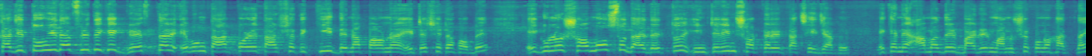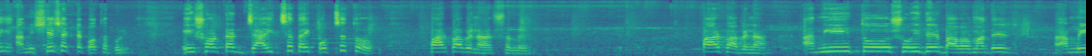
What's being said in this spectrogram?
কাজে তৌহিদ আফ্রিদিকে গ্রেফতার এবং তারপরে তার সাথে কি দেনা পাওনা এটা সেটা হবে, এগুলোর সমস্ত দায় দায়িত্ব ইন্টারিম সরকারের কাছেই যাবে। এখানে আমাদের বাইরের মানুষের কোনো হাত নাই। আমি শেষ একটা কথা বলি। এই সরকার যা ইচ্ছা তাই করছে তো? পার পাবে না আসলে। পার পাবে না। আমি তো শহীদের বাবা মাদের, আমি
